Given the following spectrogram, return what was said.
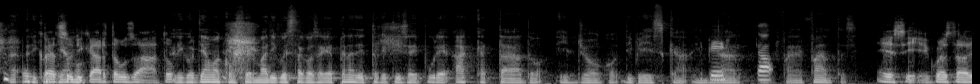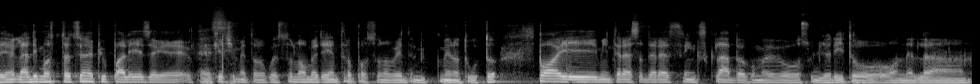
sì. un pezzo di carta usato. Ricordiamo a conferma di questa cosa che hai appena detto che ti sei pure accattato il gioco di pesca in pesca. Final Fantasy. Eh sì, questa è la dimostrazione più palese che eh finché sì. ci mettono questo nome dentro possono vendermi meno tutto. Poi mi interessa The Red Strings Club come avevo suggerito nel,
